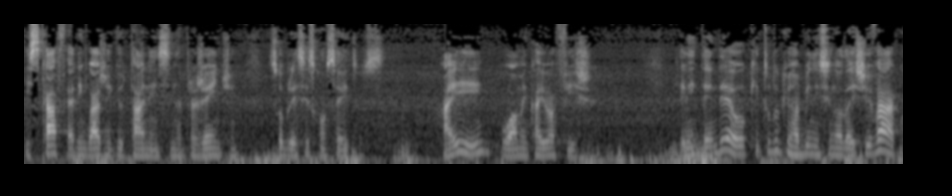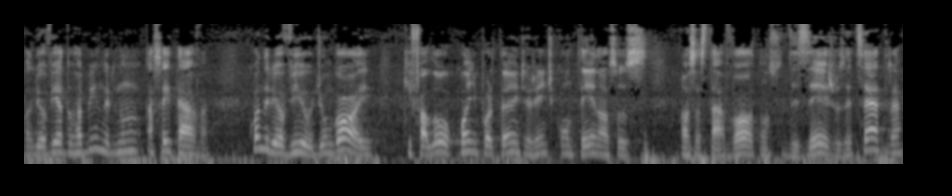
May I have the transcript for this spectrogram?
Escáfia é a linguagem que o Tânia ensina para gente sobre esses conceitos. Aí o homem caiu a ficha. Ele entendeu que tudo que o rabino ensinou da Estivá, quando ele ouvia do rabino, ele não aceitava. Quando ele ouviu de um goi que falou quão importante a gente conter nossos, nossas tavot, nossos desejos, etc.,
